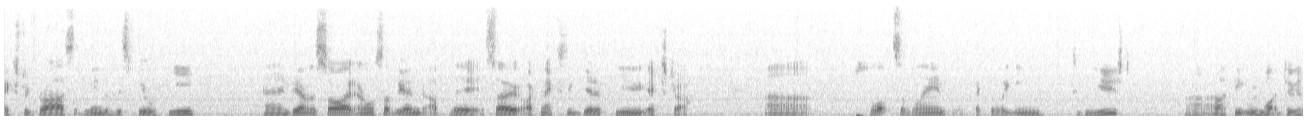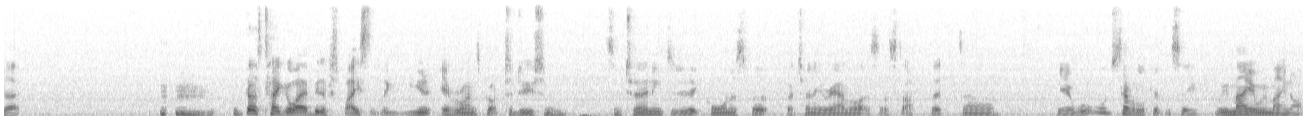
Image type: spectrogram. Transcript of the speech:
extra grass at the end of this field here and down the side and also at the end up there. So I can actually get a few extra uh, plots of land effectively in to be used. Uh, and I think we might do that. It does take away a bit of space that the unit everyone's got to do some some turning to do their corners for, for turning around and all that sort of stuff. But uh, yeah we'll, we'll, just have a look at it and see. We may or we may not.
